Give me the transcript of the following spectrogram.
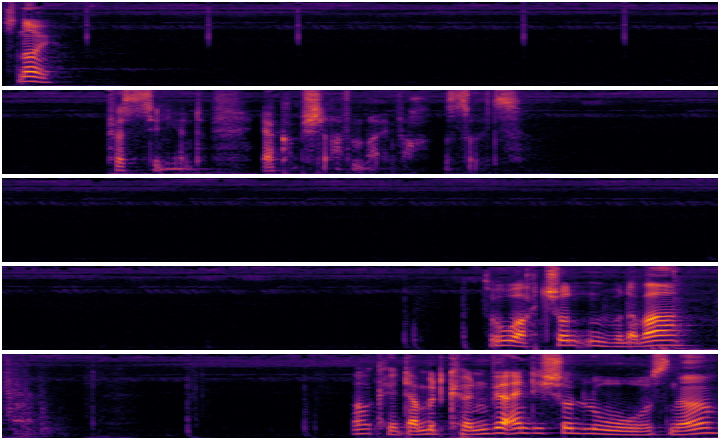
Ist neu. Faszinierend. Ja, komm, schlafen wir einfach. Was soll's. So, acht Stunden, wunderbar. Okay, damit können wir eigentlich schon los, ne?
